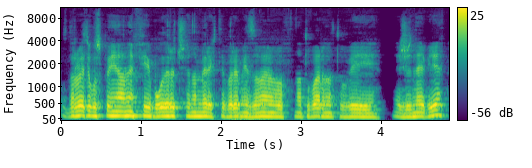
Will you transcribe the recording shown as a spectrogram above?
Здравейте, господин Янев, и благодаря, че намерихте време за мен в натовареното ви ежедневие.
